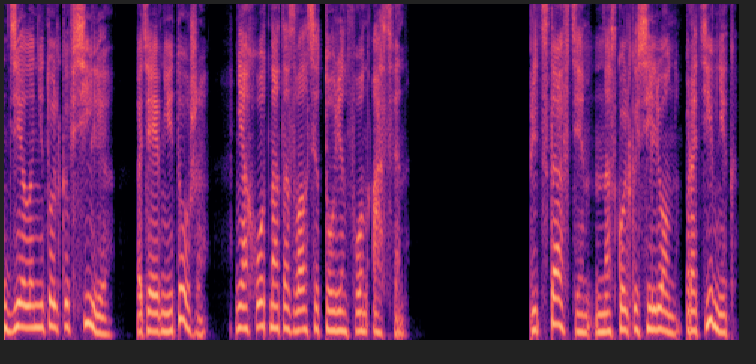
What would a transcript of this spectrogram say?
«Дело не только в силе, хотя и в ней тоже», — неохотно отозвался Торин фон Асфен. Представьте, насколько силен противник,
